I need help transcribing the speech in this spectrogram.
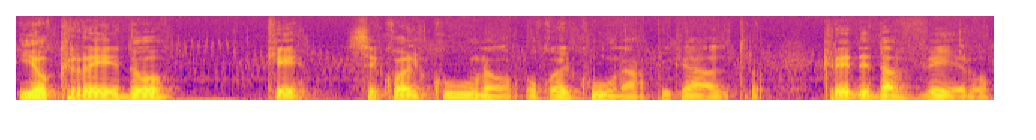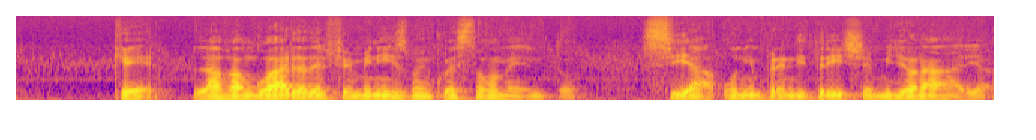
Io credo che se qualcuno o qualcuna, più che altro, crede davvero che l'avanguardia del femminismo in questo momento sia un'imprenditrice milionaria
